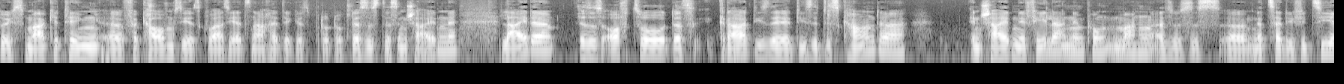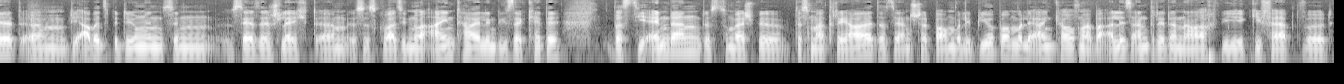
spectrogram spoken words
durchs Marketing äh, verkaufen sie es quasi als nachhaltiges Produkt. Das ist das Entscheidende. Leider ist es oft so, dass gerade diese, diese Discounter entscheidende Fehler an den Punkten machen. Also es ist äh, nicht zertifiziert, ähm, die Arbeitsbedingungen sind sehr, sehr schlecht. Ähm, es ist quasi nur ein Teil in dieser Kette, was die ändern. Das ist zum Beispiel das Material, dass sie anstatt Baumwolle Bio-Baumwolle einkaufen, aber alles andere danach, wie gefärbt wird,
